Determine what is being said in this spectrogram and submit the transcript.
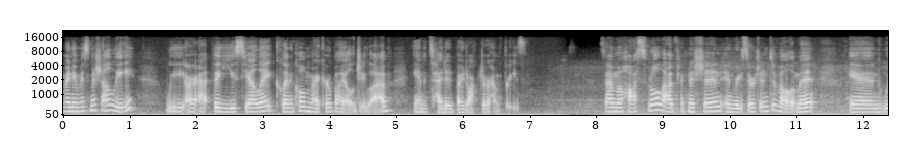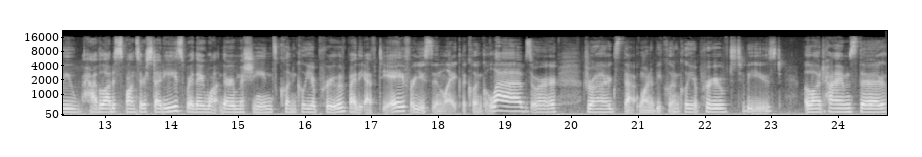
My name is Michelle Lee. We are at the UCLA Clinical Microbiology Lab, and it's headed by Dr. Humphries. So I'm a hospital lab technician in research and development, and we have a lot of sponsor studies where they want their machines clinically approved by the FDA for use in like the clinical labs or drugs that want to be clinically approved to be used. A lot of times the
